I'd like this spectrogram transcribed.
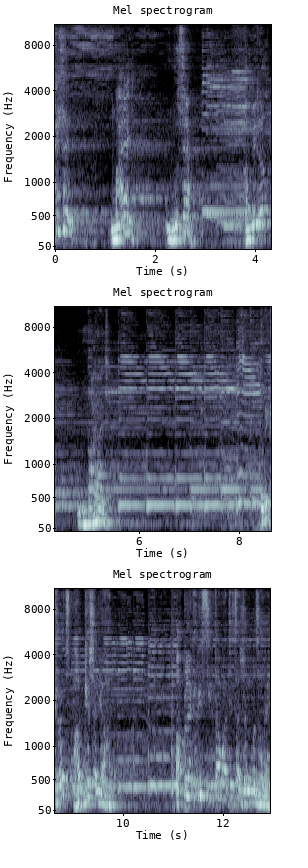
कसं महाराज मुसरा. तुम्ही खरंच भाग्यशाली आहात. आपल्या घरी सीता मातेचा जन्म झालाय.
